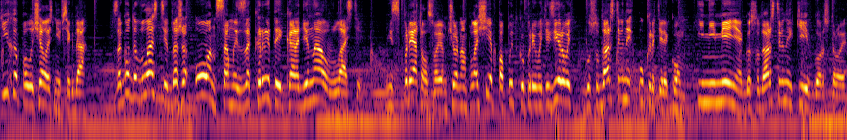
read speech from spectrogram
тихо получалось не всегда. За годы власти даже он, самый закрытый кардинал власти, не спрятал в своем черном плаще попытку приватизировать государственный Укртелеком и не менее государственный Киевгорстрой.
